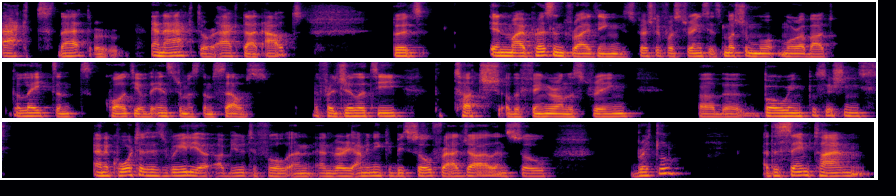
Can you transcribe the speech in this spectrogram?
act that or enact or act that out but in my present writing especially for strings it's much more, more about the latent quality of the instruments themselves. The fragility the touch of the finger on the string uh, the bowing positions. And a quartet is really a, a beautiful and and very i mean it can be so fragile and so brittle. At the same time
